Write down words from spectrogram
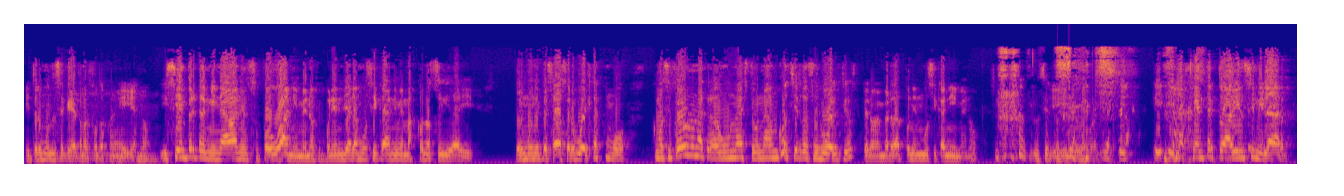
Y, todo el mundo se quería tomar fotos con ellas, ¿no? Y siempre terminaban en su pogo anime, ¿no? Que ponían ya la música anime más conocida y todo el mundo empezaba a hacer vueltas como, como si fuera una, una, este, una- un concierto de 6 voltios, pero en verdad ponían música anime, ¿no? Y, y- y- y la gente actuaba bien similar.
